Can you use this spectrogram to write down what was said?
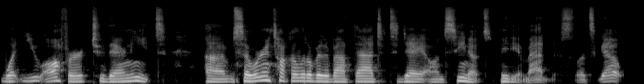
what you offer to their needs. Um, so we're going to talk a little bit about that today on C Notes Media Madness. Let's go.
